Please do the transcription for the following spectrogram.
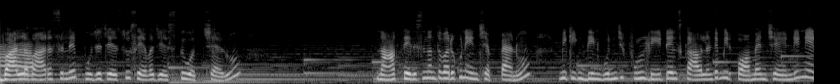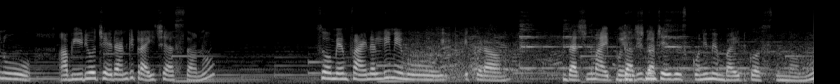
వాళ్ళ వారసులే పూజ చేస్తూ సేవ చేస్తూ వచ్చారు. నాకు తెలిసినంత వరకు నేను చెప్పాను మీకు దీని గురించి ఫుల్ డీటెయిల్స్ కావాలంటే మీరు కామెంట్ చేయండి నేను ఆ వీడియో చేయడానికి ట్రై చేస్తాను. సో మేము ఫైనల్లీ మేము ఇక్కడ దర్శనం అయిపోయింది. దర్శనం చేసేసుకొని మేము బయటకు వస్తున్నాము.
